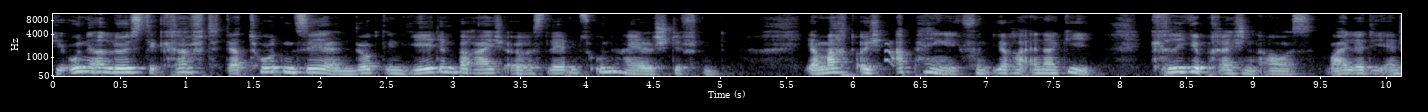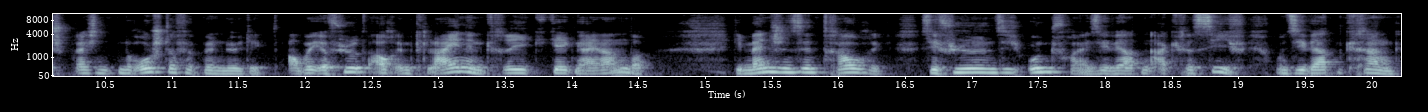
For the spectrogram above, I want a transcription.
Die unerlöste Kraft der toten Seelen wirkt in jedem Bereich eures Lebens unheilstiftend. Ihr macht euch abhängig von ihrer Energie. Kriege brechen aus, weil ihr die entsprechenden Rohstoffe benötigt, aber ihr führt auch im kleinen Krieg gegeneinander. Die Menschen sind traurig, sie fühlen sich unfrei, sie werden aggressiv und sie werden krank.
